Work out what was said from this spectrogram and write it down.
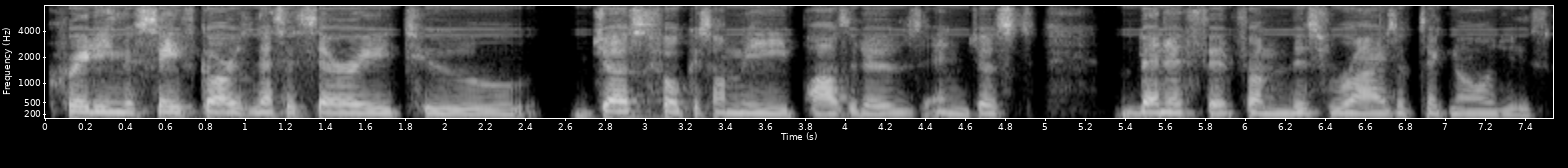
creating the safeguards necessary to just focus on the positives and just benefit from this rise of technologies?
